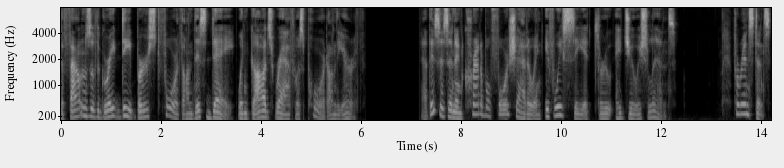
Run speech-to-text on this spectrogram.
The fountains of the great deep burst forth on this day when God's wrath was poured on the earth. Now, this is an incredible foreshadowing if we see it through a Jewish lens. For instance,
